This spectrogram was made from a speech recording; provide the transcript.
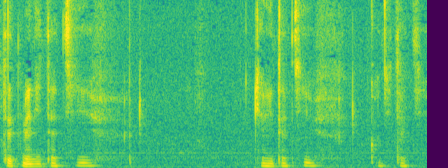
peut-être méditatif, qualitatif, quantitatif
